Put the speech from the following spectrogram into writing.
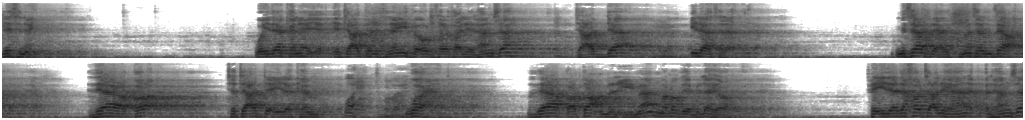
لاثنين. وإذا كان يتعدى لاثنين فأدخلت عليه الهمزة تعدى إلى ثلاثة. مثال ذلك مثلا ذاق. ذاق تتعدى إلى كم؟ واحد. واحد. ذاق طعم الإيمان من رضي بالله ربا فإذا دخلت عليها الهمزة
